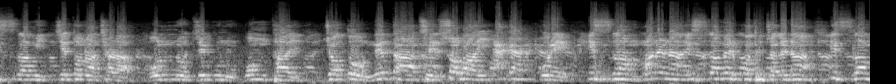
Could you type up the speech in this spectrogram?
ইসলামী চেতনা ছাড়া, অন্য যে কোনো পন্থায় যত নেতা আছে, সবাই এক এক করে ইসলাম মানে না, ইসলামের পথে চলে না, ইসলাম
